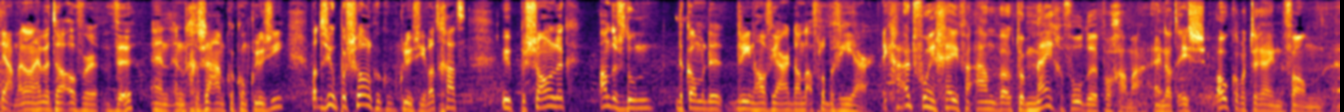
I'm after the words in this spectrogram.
Ja, maar dan hebben we het wel over we en een gezamenlijke conclusie. Wat is uw persoonlijke conclusie? Wat gaat u persoonlijk anders doen de komende 3,5 jaar dan de afgelopen vier jaar? Ik ga uitvoering geven aan wat door mij gevoelde programma. En dat is ook op het terrein van uh,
